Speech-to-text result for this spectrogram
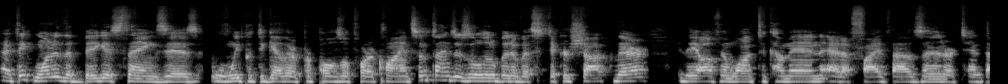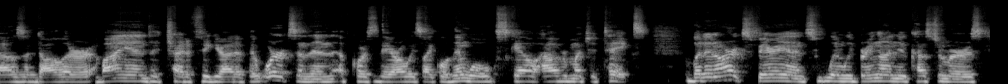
I think one of the biggest things is when we put together a proposal for a client, sometimes there's a little bit of a sticker shock there. They often want to come in at a 5,000 or $10,000 buy in to try to figure out if it works. And then, of course, they're always like, well, then we'll scale however much it takes. But in our experience, when we bring on new customers,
